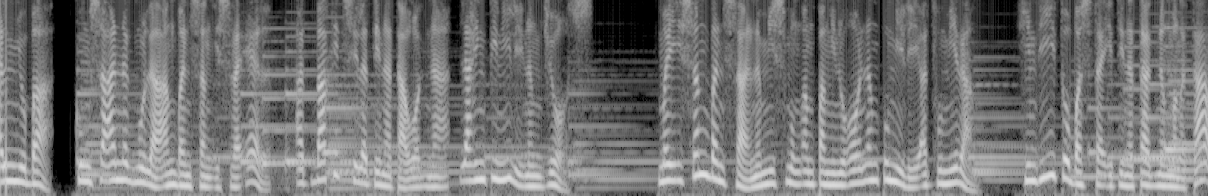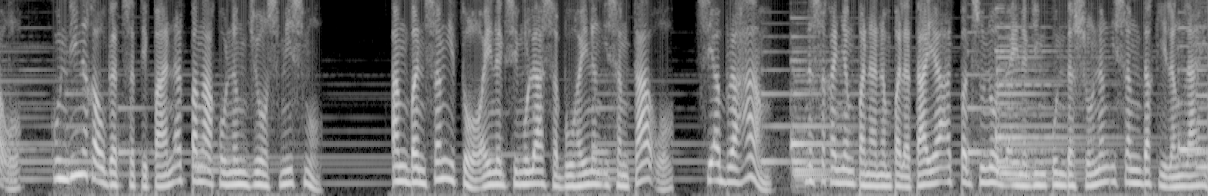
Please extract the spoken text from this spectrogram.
Alam nyo ba, kung saan nagmula ang bansang Israel, at bakit sila tinatawag na lahing pinili ng Diyos? May isang bansa na mismong ang Panginoon ang pumili at humirang. Hindi ito basta itinatag ng mga tao, kundi nakaugat sa tipan at pangako ng Diyos mismo. Ang bansang ito ay nagsimula sa buhay ng isang tao, si Abraham, na sa kanyang pananampalataya at pagsunod ay naging pundasyon ng isang dakilang lahi.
